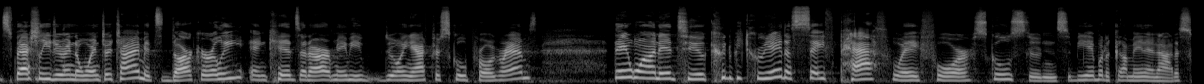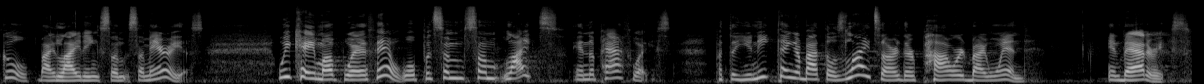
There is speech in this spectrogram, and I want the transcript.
especially during the wintertime. It's dark early, and kids that are maybe doing after school programs they wanted to, could we create a safe pathway for school students to be able to come in and out of school by lighting some, some areas? We came up with, hey, we'll put some, some lights in the pathways. But the unique thing about those lights are they're powered by wind and batteries.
